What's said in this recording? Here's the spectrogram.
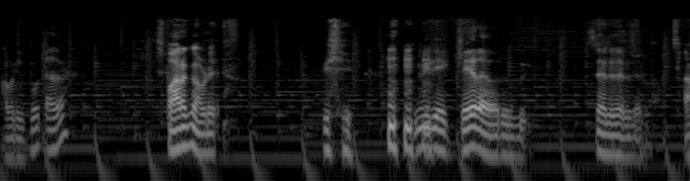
அப்படி போட்டாதான் பறக்கும் அப்படியே. வீடியோ கிளியரா வருது. சரி சரி சரி. ஆ.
